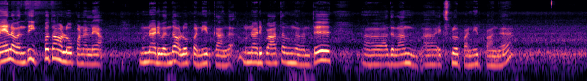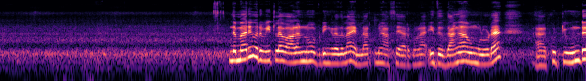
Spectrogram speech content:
மேலே வந்து இப்போ தான் அலோவ் பண்ணலையா? முன்னாடி வந்து அலோவ் பண்ணியிருக்காங்க. முன்னாடி பார்த்தவங்க வந்து அதெல்லாம் எக்ஸ்ப்ளோர் பண்ணியிருப்பாங்க. இந்த மாதிரி ஒரு வீட்டில் வாழணும் அப்படிங்கிறதெல்லாம் எல்லாருக்குமே ஆசையாக இருக்கும்ல. இது தாங்க அவங்களோட குட்டி உண்டு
